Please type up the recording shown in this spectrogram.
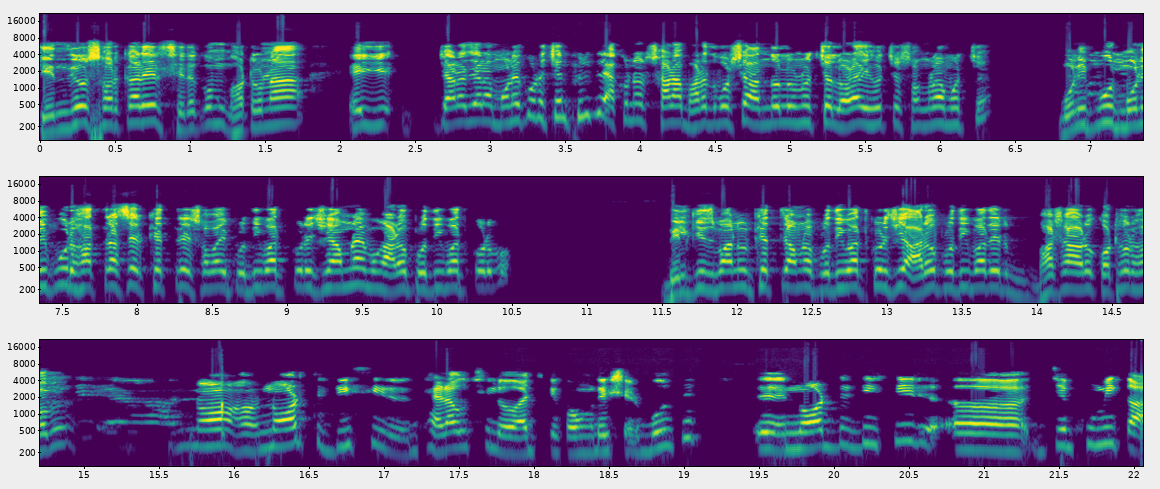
কেন্দ্রীয় সরকারের সেরকম ঘটনা এই যে যারা যারা মনে করেছেন ফিরে এখন সারা ভারতবর্ষে আন্দোলন হচ্ছে লড়াই হচ্ছে সংগ্রাম হচ্ছে। মণিপুর মণিপুর হাতরাসের ক্ষেত্রে সবাই প্রতিবাদ করেছি আমরা এবং আরও প্রতিবাদ করব। বিলকিস বানুর ক্ষেত্রে আমরা প্রতিবাদ করেছি আরও প্রতিবাদের ভাষা আরও কঠোর হবে? নর্থ ডিসির ঘেরাও ছিল আজকে কংগ্রেসের বলতে নর্থ ডিসির যে ভূমিকা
